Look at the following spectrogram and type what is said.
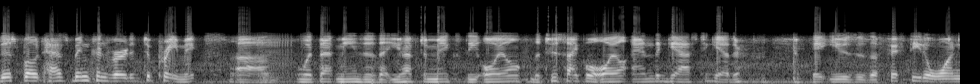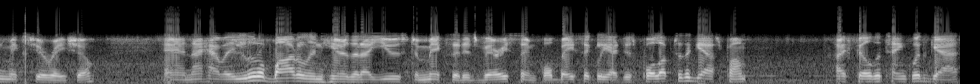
This boat has been converted to premix. Uh, what that means is that you have to mix the oil, the two-cycle oil, and the gas together. It uses a 50 to 1 mixture ratio. And I have a little bottle in here that I use to mix it. It's very simple. Basically, I just pull up to the gas pump. I fill the tank with gas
